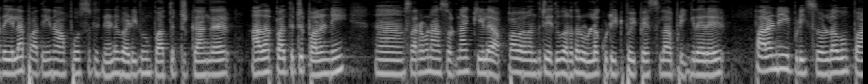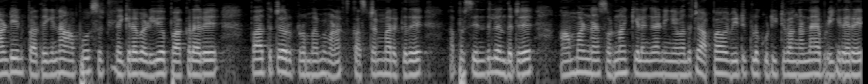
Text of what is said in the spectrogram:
அதையெல்லாம் பார்த்தீங்கன்னா ஆப்போசிட் நின்று வடிவும் பார்த்துட்டு இருக்காங்க. அதை பார்த்துட்டு பழனி சரவணா சொன்னால் கீழே அப்பாவை வந்துட்டு எது வரதாலும் உள்ளே கூட்டிகிட்டு போய் பேசலாம் அப்படிங்கிறாரு. பழனி இப்படி சொல்லவும் பாண்டியன் பார்த்தீங்கன்னா ஆப்போசிட்டில் நிற்கிற வடிவை பார்க்குறாரு. பார்த்துட்டு அவருக்கு ரொம்பவே மனசு கஷ்டமாக இருக்குது. அப்போ செந்தில் வந்துட்டு ஆமாண்ணா சொன்னால் கேளுங்க. நீங்கள் வந்துட்டு அப்பாவை வீட்டுக்குள்ளே கூட்டிகிட்டு வாங்கண்ணா அப்படிங்கிறாரு.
